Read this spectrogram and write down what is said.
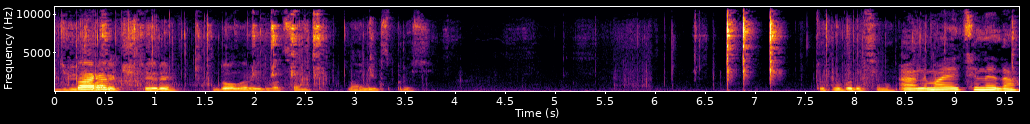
Дві Пара. пари 4 долари і 2 цента на Аліекспресі. Тут не буде ціни. А, немає ціни, так? Да?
